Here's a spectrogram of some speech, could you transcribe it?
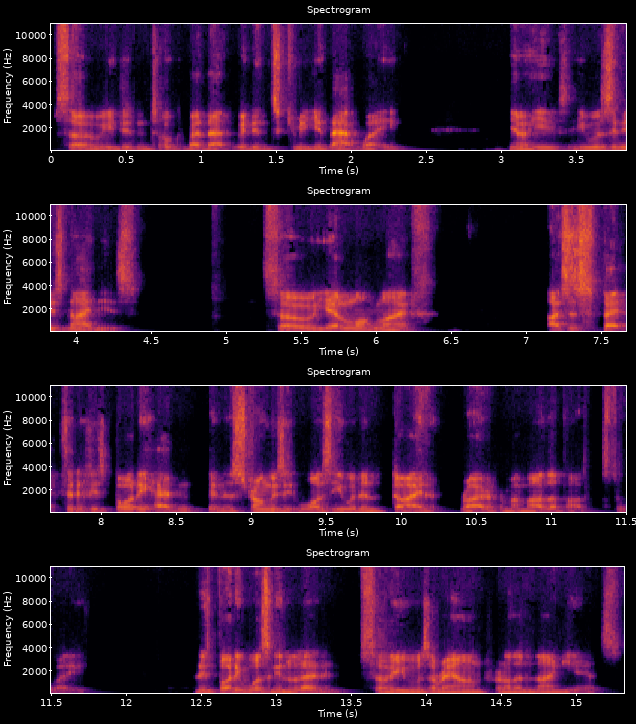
so we didn't talk about that. We didn't communicate that way. You know, he he was in his nineties, so he had a long life. I suspect that if his body hadn't been as strong as it was, he would have died right after my mother passed away. But his body wasn't going to let him, so he was around for another nine years.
